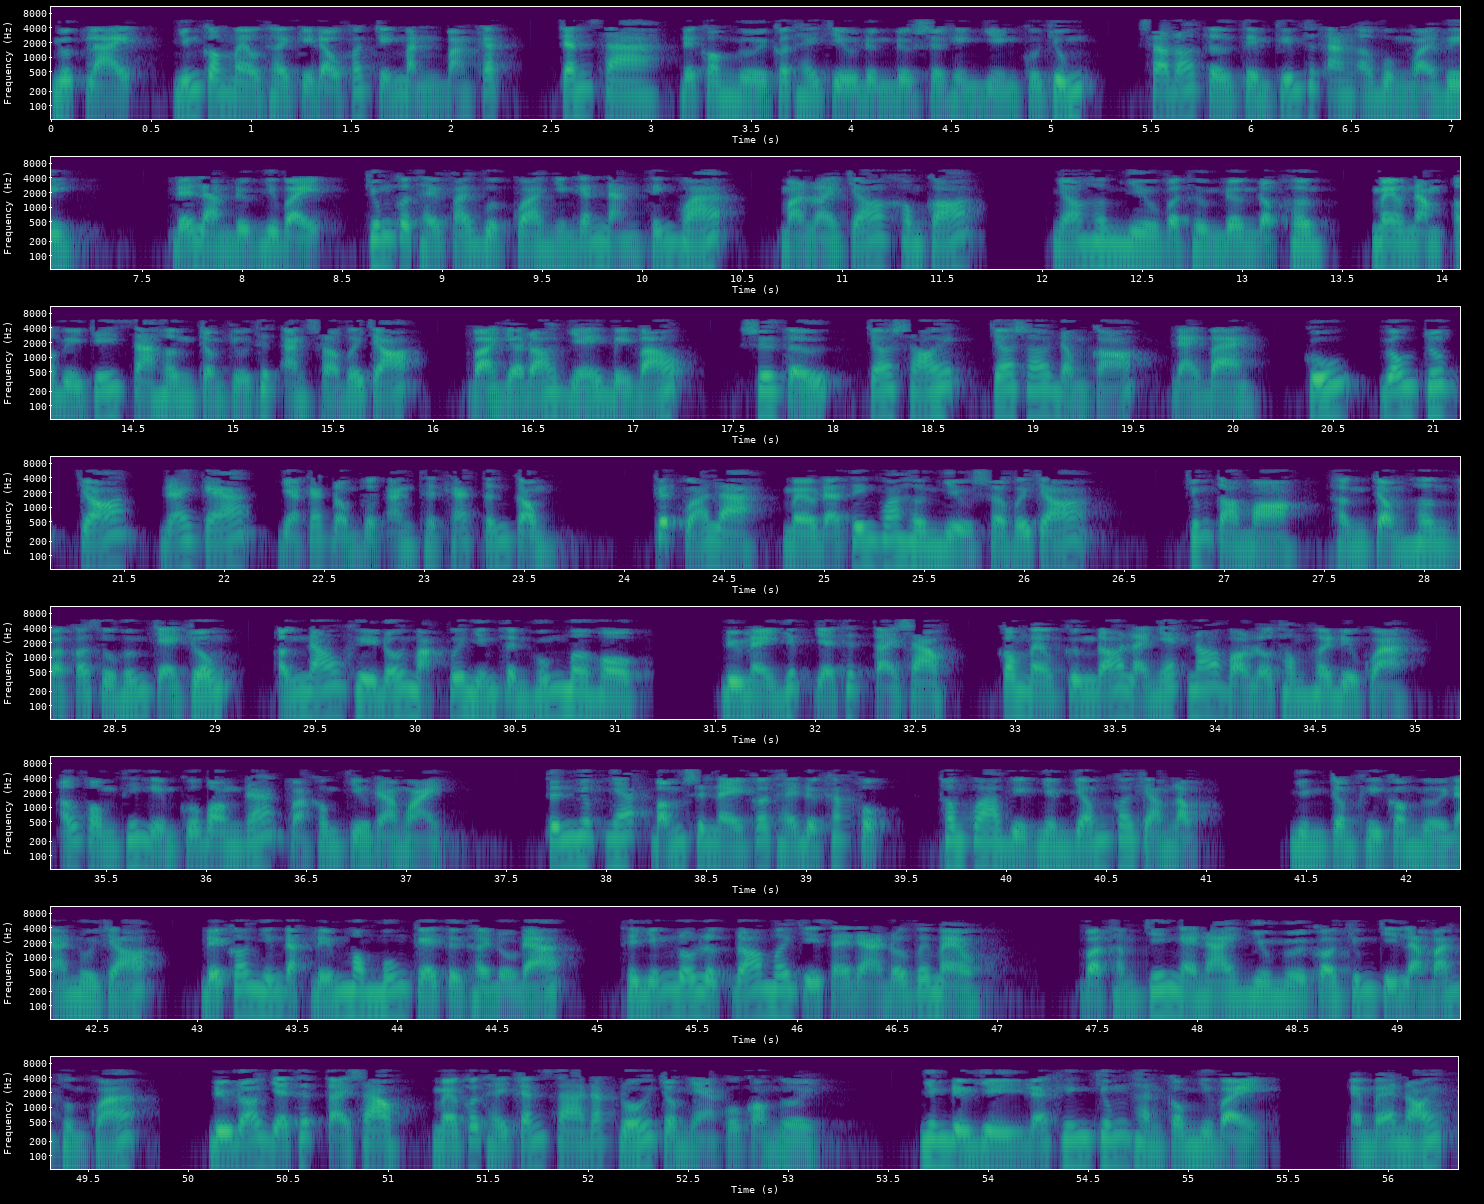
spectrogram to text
Ngược lại, những con mèo thời kỳ đầu phát triển mạnh bằng cách tránh xa để con người có thể chịu đựng được sự hiện diện của chúng, sau đó tự tìm kiếm thức ăn ở vùng ngoại vi. Để làm được như vậy, chúng có thể phải vượt qua những gánh nặng tiến hóa mà loài chó không có, nhỏ hơn nhiều và thường đơn độc hơn. Mèo nằm ở vị trí xa hơn trong chuỗi thức ăn so với chó, và do đó dễ bị báo, sư tử, chó sói, chó sói đồng cỏ, đại bàng, cú, gấu trúc, chó, rái cá và các động vật ăn thịt khác tấn công. Kết quả là, mèo đã tiến hóa hơn nhiều so với chó. Chúng tò mò, thận trọng hơn và có xu hướng chạy trốn, ẩn náu khi đối mặt với những tình huống mơ hồ. Điều này giúp giải thích tại sao con mèo cưng đó lại nhét nó vào lỗ thông hơi điều hòa ở phòng thí nghiệm của Bonrat và không chịu ra ngoài. Tính nhút nhát bẩm sinh này có thể được khắc phục thông qua việc nhân giống có chọn lọc. Nhưng trong khi con người đã nuôi chó để có những đặc điểm mong muốn kể từ thời đồ đá, thì những nỗ lực đó mới chỉ xảy ra đối với mèo. Và thậm chí ngày nay nhiều người coi chúng chỉ là bán thuần quá. Điều đó giải thích tại sao mèo có thể tránh xa rắc rối trong nhà của con người. Nhưng điều gì đã khiến chúng thành công như vậy? Em bé nói.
